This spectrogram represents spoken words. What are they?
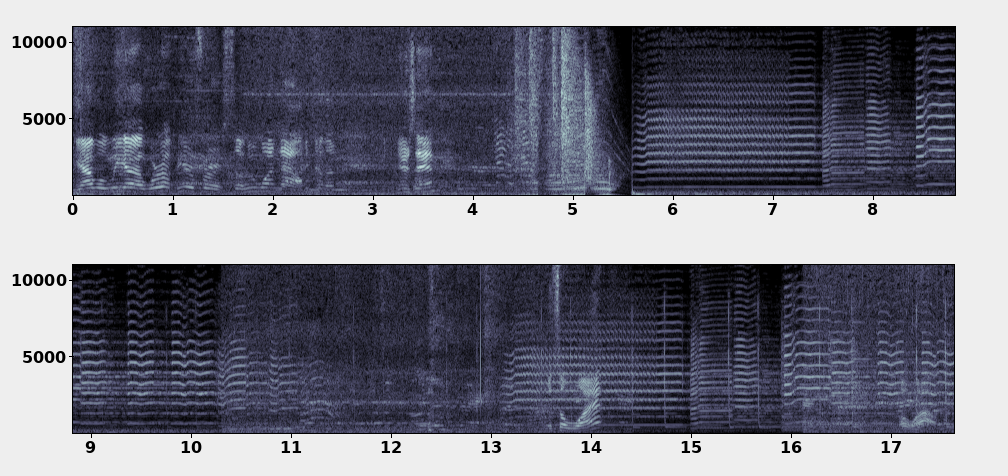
Yeah, well, we uh, we're up here first. So who won now? You understand? It's a what? Oh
